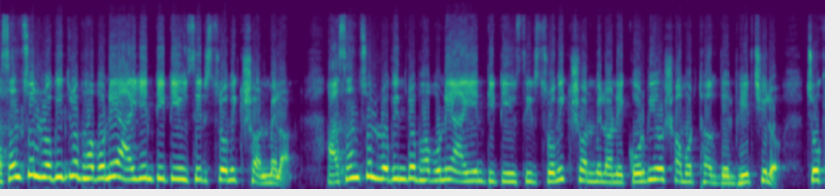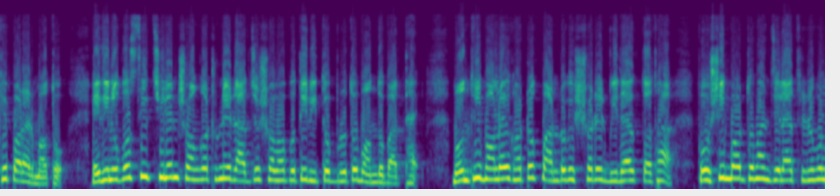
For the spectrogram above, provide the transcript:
আসানসোল রবীন্দ্র ভবনে আইএনটিটিউসির শ্রমিক সম্মেলন আসানসোল রবীন্দ্র ভবনে আইএনটিটিউসির শ্রমিক সম্মেলনে কর্মী ও সমর্থকদের ভিড় ছিল চোখে পড়ার মতো এদিন উপস্থিত ছিলেন সংগঠনের রাজ্য সভাপতি ঋতব্রত বন্দ্যোপাধ্যায় মন্ত্রী মলয় ঘটক পাণ্ডবেশ্বরের বিধায়ক তথা পশ্চিম বর্ধমান জেলা তৃণমূল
